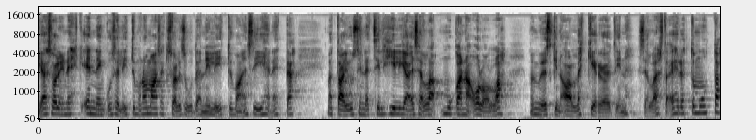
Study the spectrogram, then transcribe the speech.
ja se oli ehkä ennen kuin se liittyi mun omaan seksuaalisuuteen, niin liittyi vain siihen, että mä tajusin, että sillä hiljaisella mukanaololla mä myöskin allekirjoitin sellaista ehdottomuutta,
